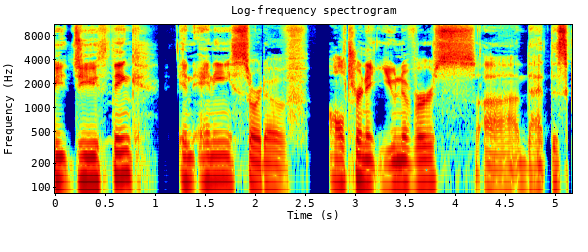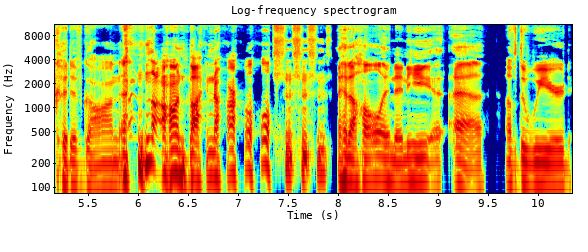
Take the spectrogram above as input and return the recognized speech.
you, do you think in any sort of alternate universe uh, that this could have gone on by binaural at all in any uh, of the weird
